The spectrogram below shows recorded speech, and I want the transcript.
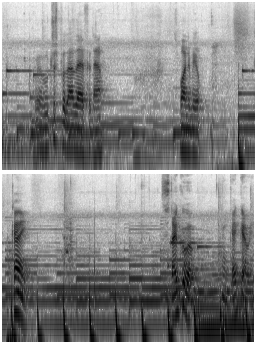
Well, we'll just put that there for now. Me up. Okay. Stoke her up and get going.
